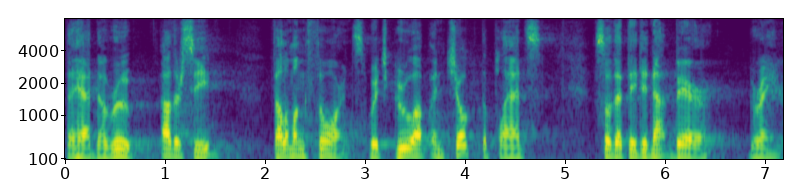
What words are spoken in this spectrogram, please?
they had no root. Other seed fell among thorns, which grew up and choked the plants so that they did not bear grain.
